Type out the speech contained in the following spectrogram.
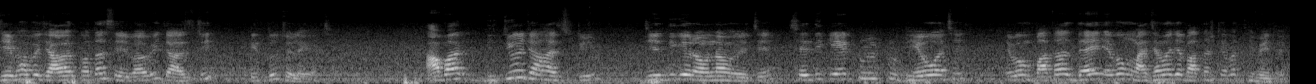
যেভাবে যাওয়ার কথা সেভাবেই জাহাজটি কিন্তু চলে গেছে। আবার দ্বিতীয় জাহাজটি যেদিকে রওনা হয়েছে, সেদিকে একটু একটু ঢেউ আছে এবং বাতাস দেয় এবং মাঝে মাঝে বাতাসটা আবার থেমে যায়।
